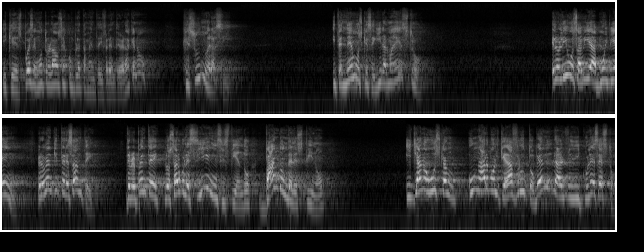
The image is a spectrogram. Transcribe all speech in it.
y que después en otro lado sea completamente diferente, ¿verdad que no? Jesús no era así. Y tenemos que seguir al maestro. El olivo sabía muy bien, pero vean qué interesante. De repente los árboles siguen insistiendo, van donde el espino y ya no buscan un árbol que da fruto. Vean la ridiculez esto.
